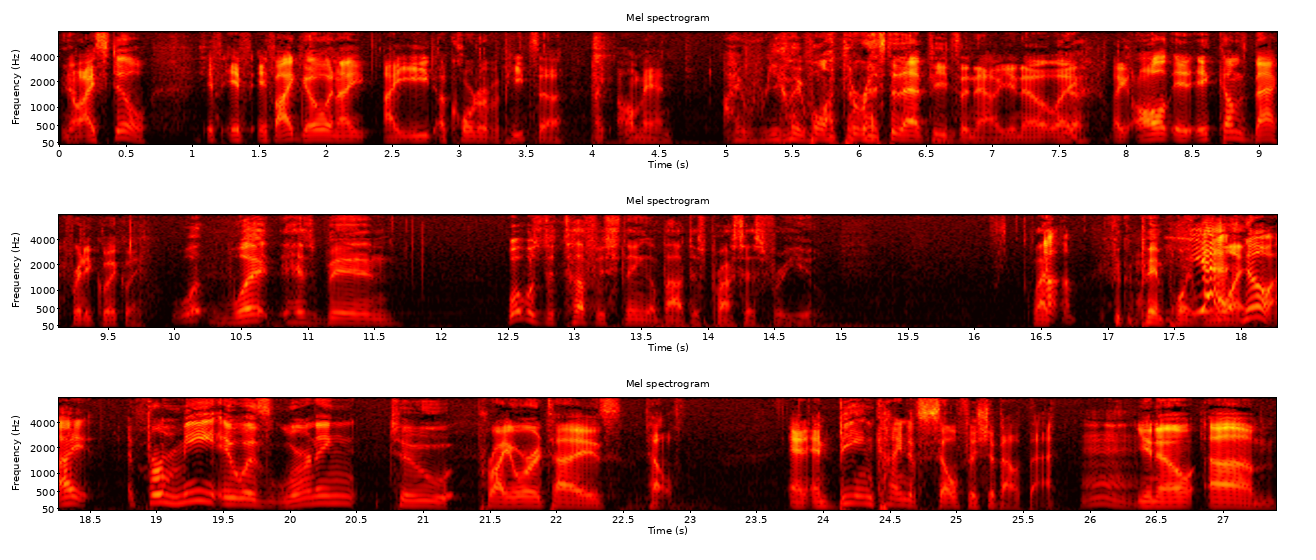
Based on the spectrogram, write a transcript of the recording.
You know, I still, if if if I go and I I eat a quarter of a pizza, like oh man. I really want the rest of that pizza now, you know, like Yeah. like all it, it comes back pretty quickly. What what has been what was the toughest thing about this process for you? Like if you could pinpoint yeah, one. no, I for me it was learning to prioritize health and and being kind of selfish about that. You know, um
